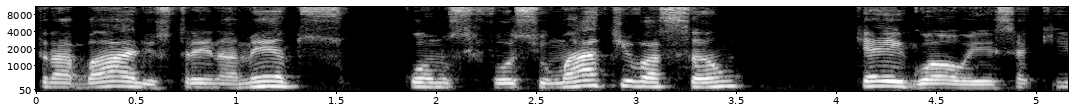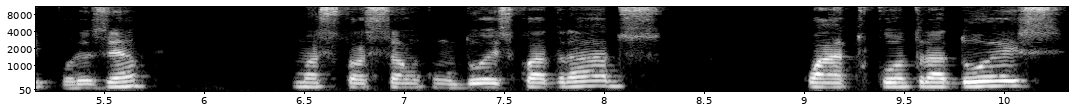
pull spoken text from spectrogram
trabalhos, treinamentos, como se fosse uma ativação, que é igual a esse aqui, por exemplo, uma situação com dois quadrados, quatro contra dois,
